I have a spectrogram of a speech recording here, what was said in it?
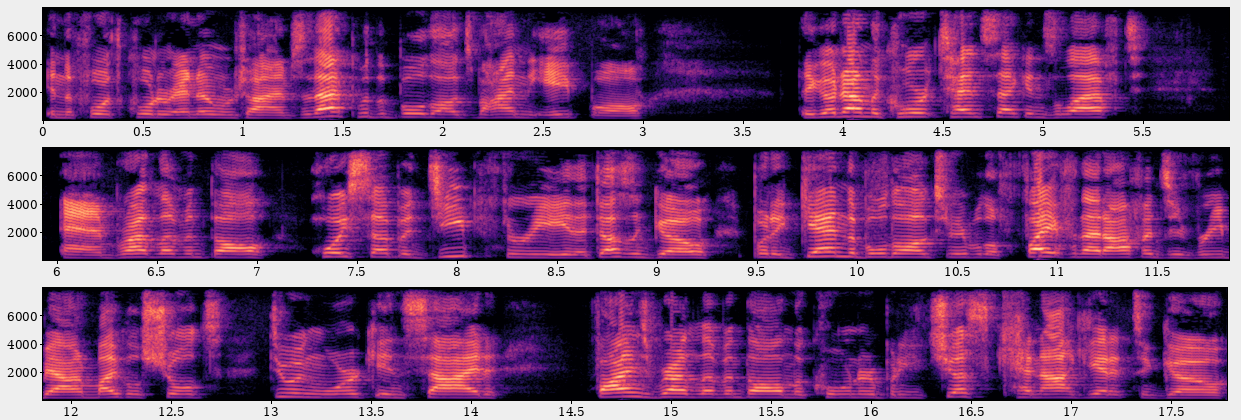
in the fourth quarter and overtime. So that put the Bulldogs behind the eight ball. They go down the court, ten seconds left, and Brad Leventhal hoists up a deep three that doesn't go. But again, the Bulldogs are able to fight for that offensive rebound. Michael Schultz doing work inside finds Brad Leventhal in the corner, but he just cannot get it to go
